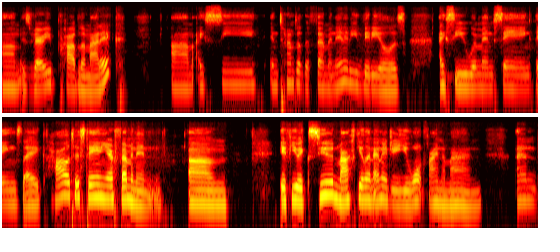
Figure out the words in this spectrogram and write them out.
um, is very problematic um, I see in terms of the femininity videos, I see women saying things like how to stay in your feminine. Um, if you exude masculine energy, you won't find a man. And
